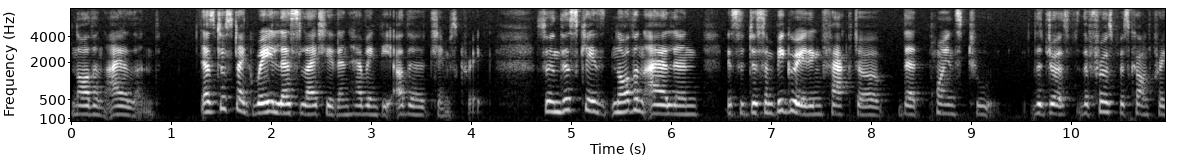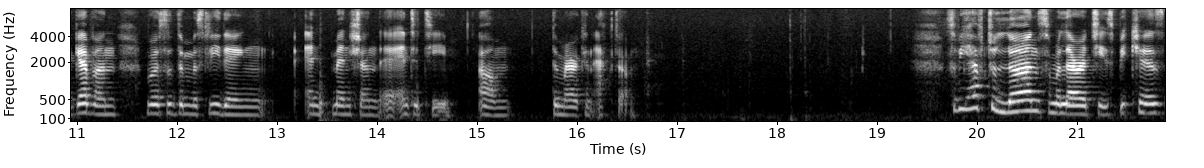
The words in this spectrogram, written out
Northern Ireland. That's just like way less likely than having the other James Craig. So in this case, Northern Ireland is a disambiguating factor that points to the the first Viscount Craigavon versus the misleading and mentioned entity, um, the American actor. So we have to learn similarities because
